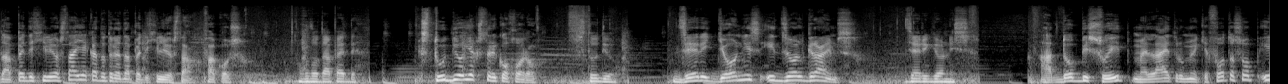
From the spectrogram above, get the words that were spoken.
85 χιλιοστά ή 135 χιλιοστά, φακό. 85. Στούντιο ή εξωτερικό χώρο. Στούντιο. Jerry Gionis ή Joel Grimes. Jerry Gionis. Adobe Suite με Lightroom και Photoshop ή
